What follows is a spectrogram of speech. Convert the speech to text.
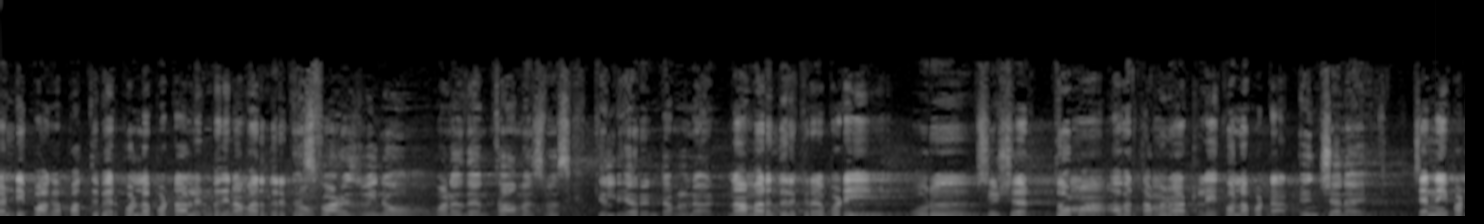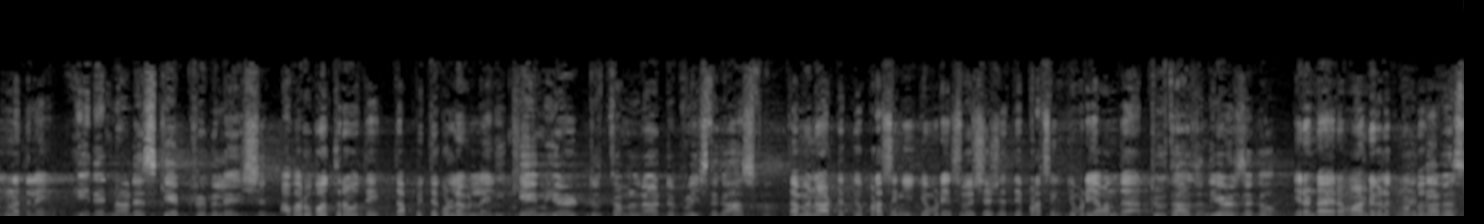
கண்டிப்பாக பத்து பேர் கொல்லப்பட்டால் என்பதை நாம் As அறிந்திருக்கிறோம் far as we know, one of them, Thomas, was killed here in Tamil Nadu, நாம் அறிந்திருக்கிறபடி ஒரு சீஷர் தோமா அவர் தமிழ்நாட்டிலே கொல்லப்பட்டார். In Chennai. சென்னை பட்டணத்திலே He did not escape tribulation. அவர் உபத்திரவத்தை தப்பித்துக் கொள்ளவில்லை He came here to Tamil Nadu to preach the gospel தமிழ்நாட்டுக்கு பிரசங்கிக்க முடிய சுவிசேஷத்தை பிரசங்கிக்க முடிய வந்தார் 2000 years ago. இரண்டாயிரம் ஆண்டுகளுக்கு And he முன்பதாக was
